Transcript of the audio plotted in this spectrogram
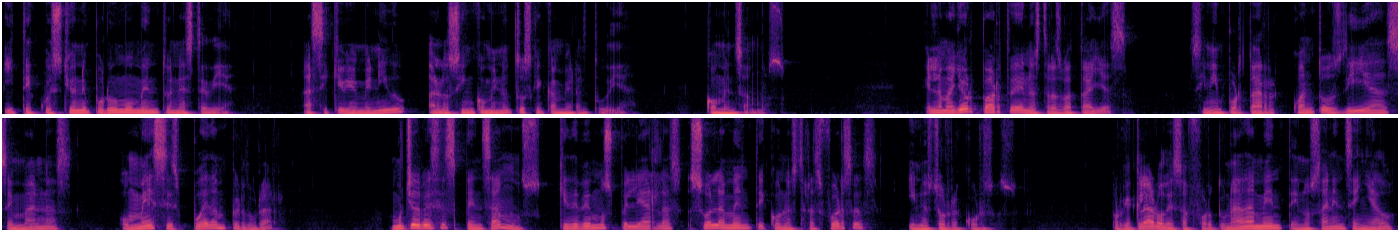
y te cuestione por un momento en este día. Así que bienvenido a los 5 minutos que cambiarán tu día. Comenzamos. En la mayor parte de nuestras batallas, sin importar cuántos días, semanas o meses puedan perdurar, muchas veces pensamos que debemos pelearlas solamente con nuestras fuerzas y nuestros recursos. Porque claro, desafortunadamente nos han enseñado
